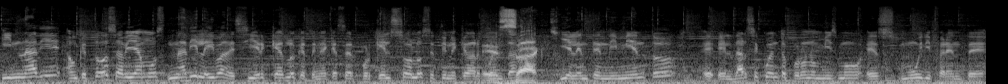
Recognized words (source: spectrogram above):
y nadie, aunque todos sabíamos, nadie le iba a decir qué es lo que tenía que hacer porque él solo se tiene que dar cuenta. Exacto. Y el entendimiento, e, el darse cuenta por uno mismo es muy diferente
